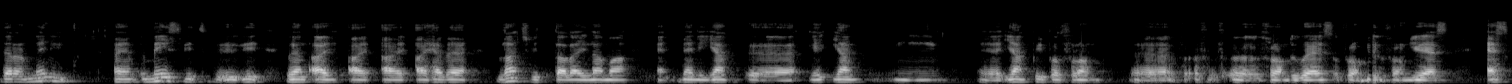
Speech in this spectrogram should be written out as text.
There are many. I am amazed with, with when I, I, I, I have a lunch with Dalai Lama and many young uh, young um, uh, young people from uh, uh, from the West or from from US ask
